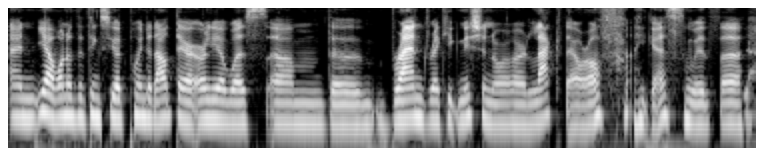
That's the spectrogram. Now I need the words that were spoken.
And yeah, one of the things you had pointed out there earlier was um, the brand recognition or lack thereof, I guess, with uh, yeah.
